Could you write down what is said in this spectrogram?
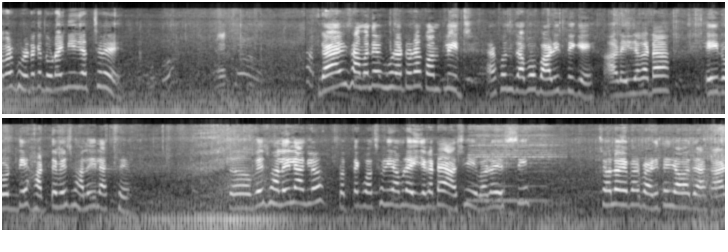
আবার ঘোড়াটাকে দৌড়াই নিয়ে যাচ্ছে রে। গাইস আমাদের ঘোরা কমপ্লিট এখন যাব বাড়ির দিকে। আর এই জায়গাটা, এই রোড দিয়ে হাঁটতে বেশ ভালোই লাগছে। তো বেশ ভালোই লাগল। প্রত্যেক বছরই আমরা এই জায়গাটায় আসি, এবারও এসছি। চলো এবার বাড়িতে যাওয়া যাক। আর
